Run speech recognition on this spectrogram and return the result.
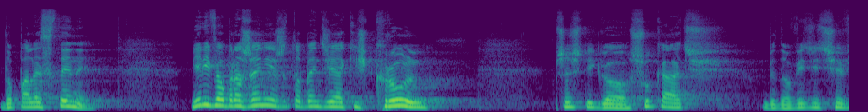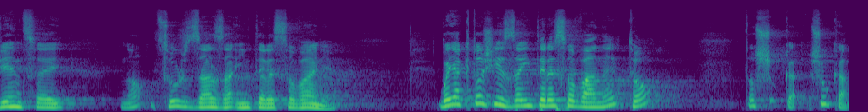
do Palestyny. Mieli wyobrażenie, że to będzie jakiś król. Przyszli go szukać, by dowiedzieć się więcej. No, cóż za zainteresowanie. Bo jak ktoś jest zainteresowany, to, to szuka, szuka.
